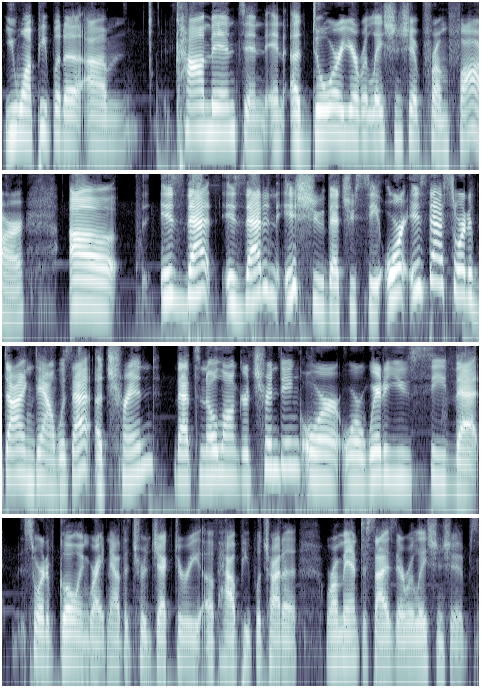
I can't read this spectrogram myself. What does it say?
you want people to um, comment and, and adore your relationship from far uh, is that is that an issue that you see? Or is that sort of dying down? Was that a trend that's no longer trending or or where do you see that sort of going right now the trajectory of how people try to romanticize their relationships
